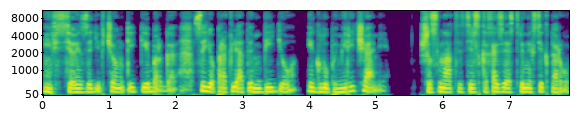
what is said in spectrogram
И все из-за девчонки-киборга с ее проклятым видео и глупыми речами. 16 сельскохозяйственных секторов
